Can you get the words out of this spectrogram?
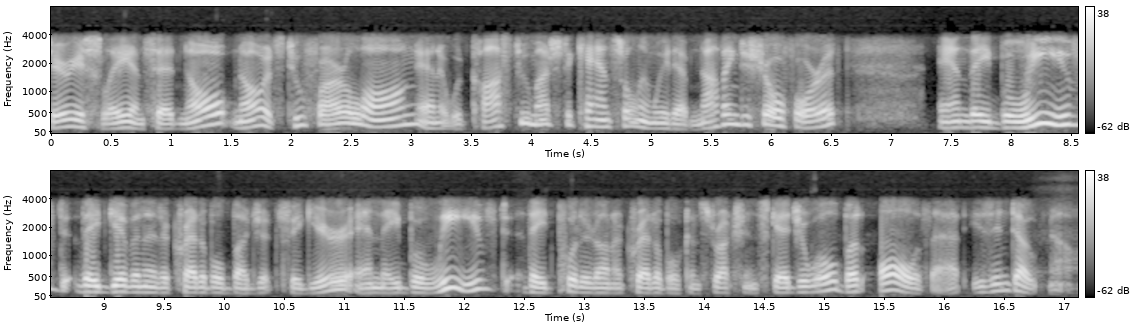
seriously and said no no it's too far along and it would cost too much to cancel and we'd have nothing to show for it and they believed they'd given it a credible budget figure and they believed they'd put it on a credible construction schedule, but all of that is in doubt now.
